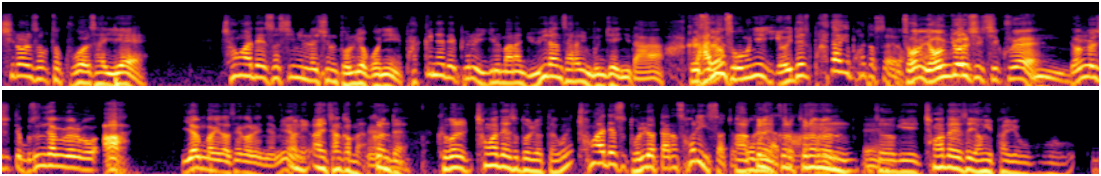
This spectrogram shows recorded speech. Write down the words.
7월서부터 9월 사이에 청와대에서 시뮬레이션을 돌려보니 박근혜 대표를 이길 만한 유일한 사람이 문재인이다. 그랬어요? 라는 소문이 여의도에서 파닥이 퍼졌어요. 저는 연결식 직후에 음. 연결식 때 무슨 장면을 보고 아 이 양반이다 생각을 했냐면 아니 아니 잠깐만. 네. 그런데 그걸 청와대에서 돌렸다고요? 청와대에서 돌렸다는 설이 있었죠. 아, 그래. 그, 그러면. 예. 저기 청와대에서 영입하려고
